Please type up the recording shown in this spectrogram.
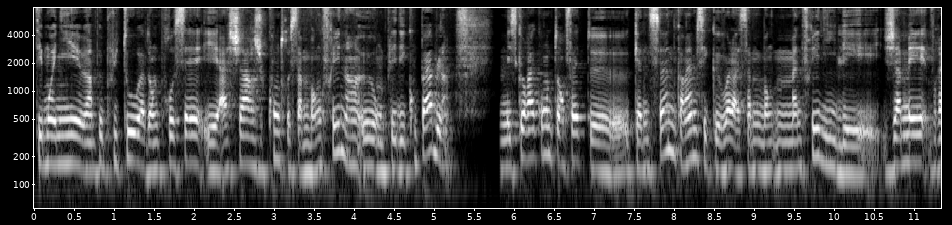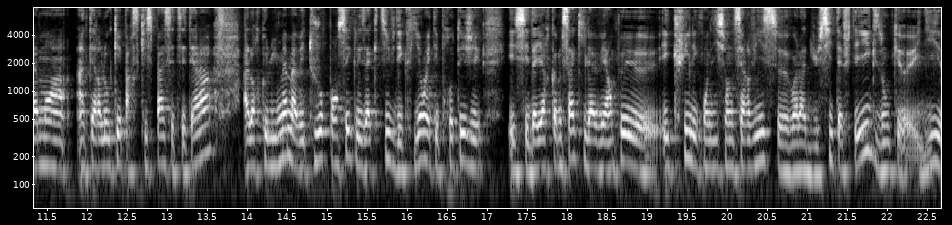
témoigné un peu plus tôt dans le procès et à charge contre Sam Bankman-Fried. Hein, eux ont plaidé coupables. Mais ce que raconte en fait euh, quand même, c'est que voilà, Sam Manfred, il est jamais vraiment interloqué par ce qui se passe, etc. Alors que lui-même avait toujours pensé que les actifs des clients étaient protégés. Et c'est d'ailleurs comme ça qu'il avait un peu euh, écrit les conditions de service, euh, voilà, du site FTX. Donc il dit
